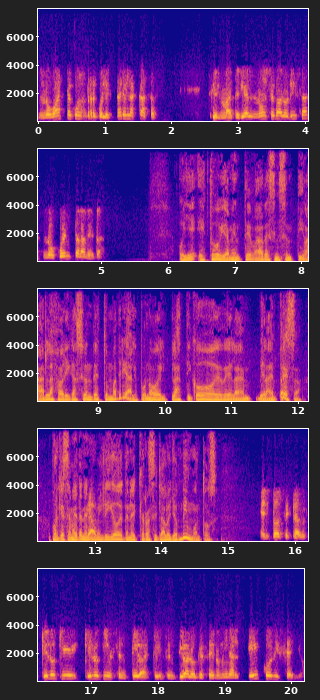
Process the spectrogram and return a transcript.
no basta con recolectar en las casas. Si el material no se valoriza, no cuenta la meta. Oye, esto obviamente va a desincentivar la fabricación de estos materiales, pues no el plástico de la, de la empresa, porque se meten en un lío de tener que reciclarlo ellos mismos, entonces. Entonces, claro, ¿qué es lo que, qué es lo que incentiva esto? Incentiva lo que se denomina el ecodiseño.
